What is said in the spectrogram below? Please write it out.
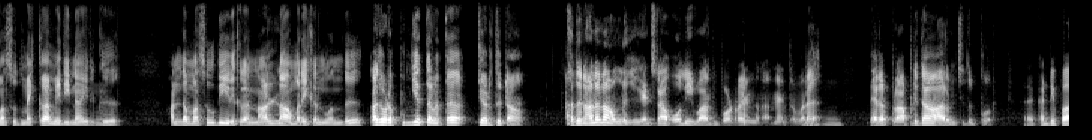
மசூத் மெக்கா மெரினா இருக்குது அந்த மசூதி இருக்கிற நாளில் அமெரிக்கன் வந்து அதோட புண்ணியத்தனத்தை கெடுத்துட்டான் அதனால நான் அவங்களுக்கு எகென்ஸ்டாக ஹோலி வார்னு போடுறேங்கிறானே தவிர. வேற அப்படி தான் ஆரம்பிச்சது போர். அஹ் கண்டிப்பா.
